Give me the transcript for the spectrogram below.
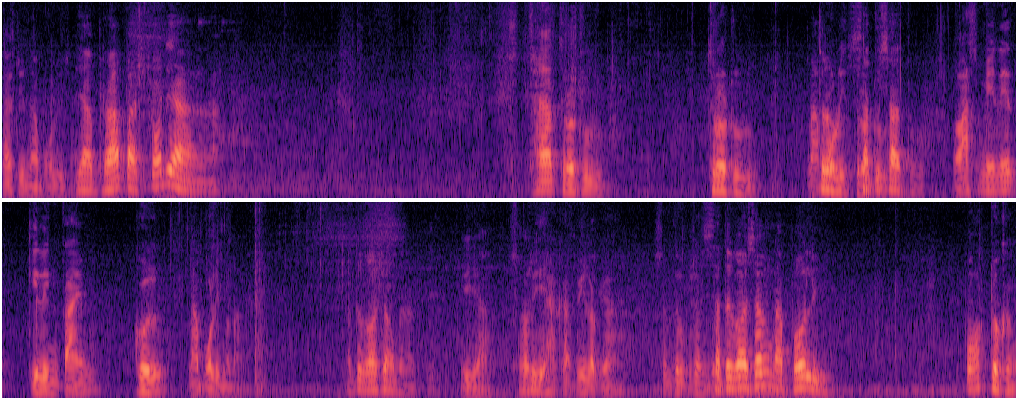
Saya di Napoli saya, Ya berapa skornya? saya draw dulu draw dulu Napoli draw dulu Satu-satu. last minute killing time gol Napoli menang Satu kosong berarti. iya sorry agak pilek ya sentuh sentuh Satu kosong Napoli. podo geng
